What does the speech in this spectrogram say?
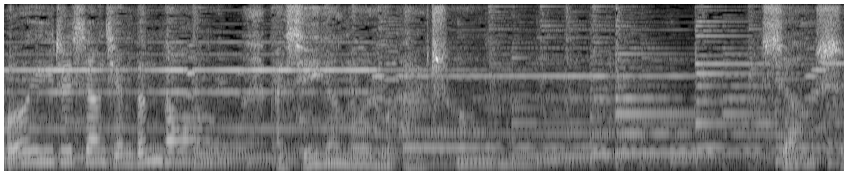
我一直向前奔跑，看夕阳落入海中，消失。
